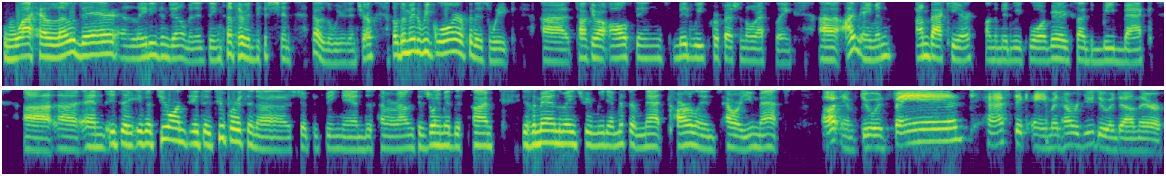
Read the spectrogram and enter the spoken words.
Why, hello there, ladies and gentlemen. It's another edition. That was a weird intro of the Midweek War for this week. Uh, talking about all things midweek professional wrestling. Uh, I'm Eamon. I'm back here on the midweek war. Very excited to be back. Uh, uh, and it's a it's a two on it's a two person uh, ship that's being manned this time around. Because joining me at this time is the man in the mainstream media, Mr. Matt Carlins. How are you, Matt? I am doing fantastic, Eamon. How are you doing down there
